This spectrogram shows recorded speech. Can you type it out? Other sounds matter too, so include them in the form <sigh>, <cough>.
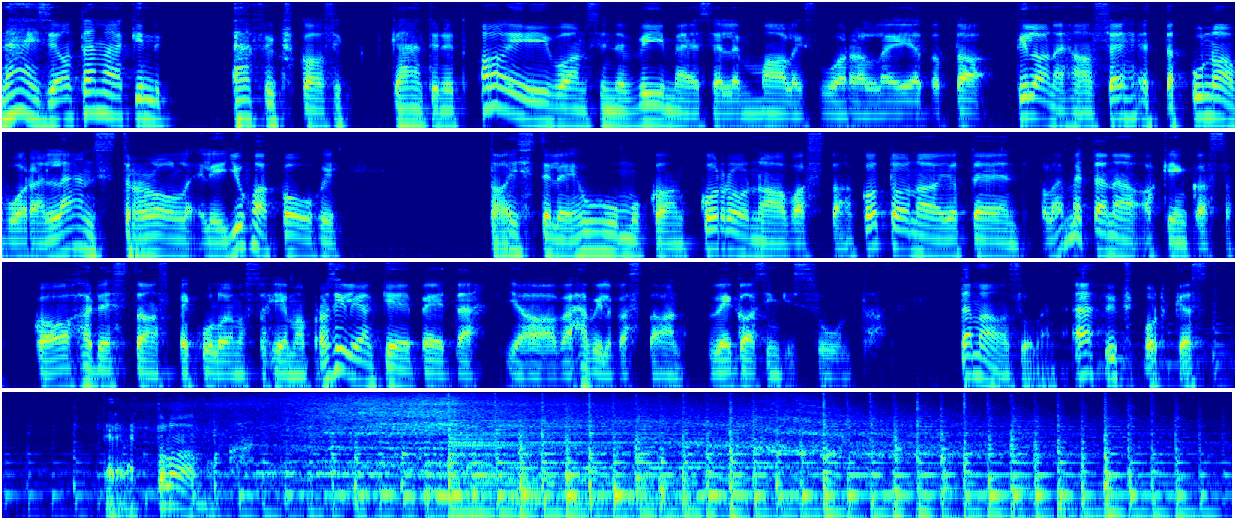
näin se on tämäkin F1-kausi kääntynyt aivan sinne viimeiselle maalisuoralle. Ja tota, tilannehan on se, että Punavuoren Lance Stroll, eli Juha Kouhi, taistelee huhun mukaan koronaa vastaan kotona, joten olemme tänään Akin kanssa kahdestaan spekuloimassa hieman Brasilian GPtä ja vähän vilkastaan Vegasinkin suuntaan. Tämä on Suomen F1-podcast. Tervetuloa mukaan.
